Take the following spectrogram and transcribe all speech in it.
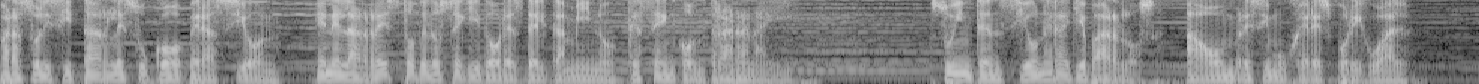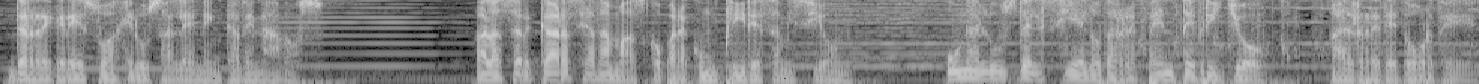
para solicitarle su cooperación en el arresto de los seguidores del camino que se encontraran ahí. Su intención era llevarlos, a hombres y mujeres por igual, de regreso a Jerusalén encadenados. Al acercarse a Damasco para cumplir esa misión, una luz del cielo de repente brilló alrededor de él.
